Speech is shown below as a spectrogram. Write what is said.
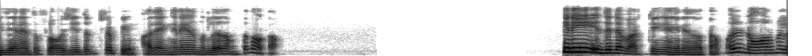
ഇതിനകത്ത് ഫ്ലോ ചെയ്ത് ട്രിപ്പ് ചെയ്യും. അത് എങ്ങനെയാണെന്നുള്ളത് നമുക്ക് നോക്കാം. ഇനി ഇതിന്റെ വർക്കിംഗ് എങ്ങനെ നോക്കാം? ഒരു നോർമൽ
